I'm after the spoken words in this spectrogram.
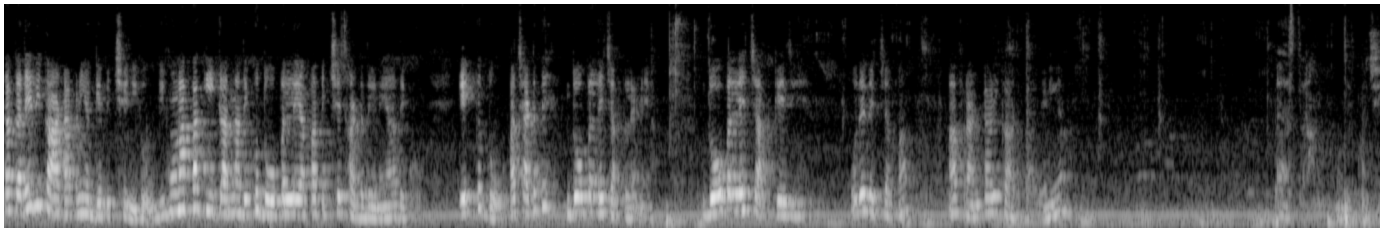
ਤਾਂ ਕਦੇ ਵੀ ਕਾਟ ਆਪਣੀ ਅੱਗੇ ਪਿੱਛੇ ਨਹੀਂ ਹੋਊਗੀ। ਹੁਣ ਆਪਾਂ ਕੀ ਕਰਨਾ? ਦੇਖੋ, ਦੋ ਪੱਲੇ ਆਪਾਂ ਪਿੱਛੇ ਛੱਡ ਦੇਣੇ ਆ, ਦੇਖੋ। ਇੱਕ, ਦੋ। ਆ ਛੱਡ ਤੇ, ਦੋ ਪੱਲੇ ਚੱਕ ਲੈਣੇ ਆ। ਦੋ ਪੱਲੇ ਚੱਕ ਕੇ ਜੀ, ਉਹਦੇ ਵਿੱਚ ਆਪਾਂ ਆ ਫਰੰਟ ਵਾਲੀ ਕਾਟ ਪਾ ਦੇਣੀ ਆ। ਇਸ ਤਰ੍ਹਾਂ। ਦੇਖੋ ਜੀ।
